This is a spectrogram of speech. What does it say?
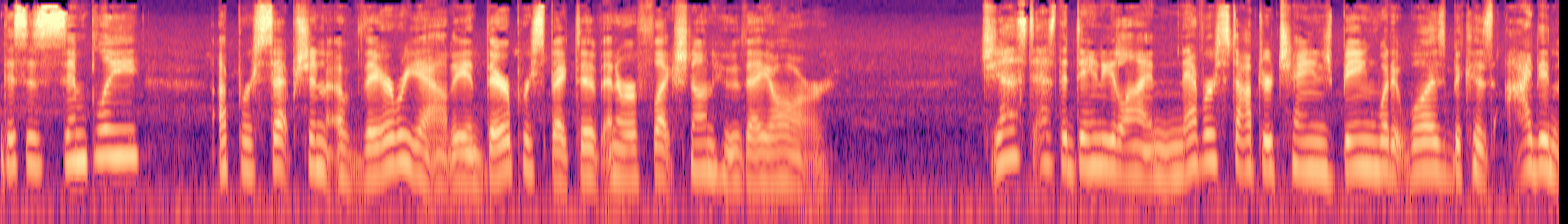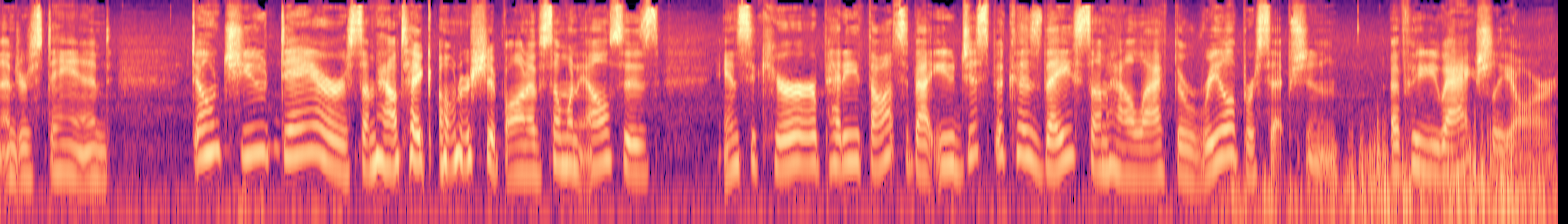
This is simply a perception of their reality and their perspective and a reflection on who they are just as the dandelion never stopped or changed being what it was because I didn't understand, don't you dare somehow take ownership on of someone else's insecure or petty thoughts about you just because they somehow lack the real perception of who you actually are.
